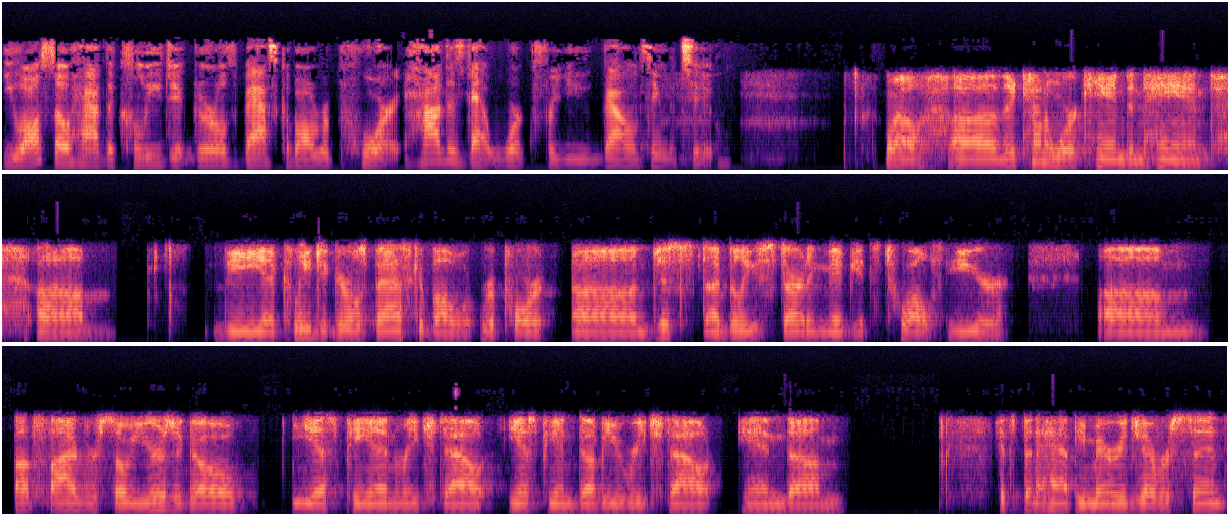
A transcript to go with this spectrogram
you also have the collegiate girls basketball report. How does that work for you, balancing the two? Well, uh, they kind of work hand in hand. Um, the uh, collegiate girls basketball report, uh, just I believe starting maybe its 12th year. Um, about five or so years ago, ESPN reached out, ESPNW reached out, and um, it's been a happy marriage ever since.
